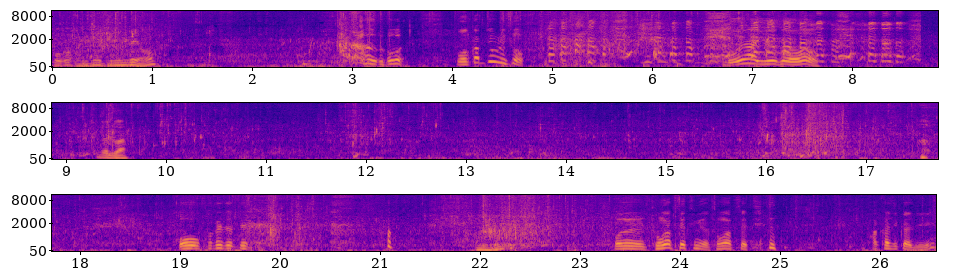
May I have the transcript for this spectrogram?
뭐가 만져지는데요? 아, 어, 와, 깜짝 놀랐어. 뭐야, 이 녀석. 너 일로 와. 오, 바깥에 오늘 종합 세트입니다. 종합 세트. 바카지까지.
